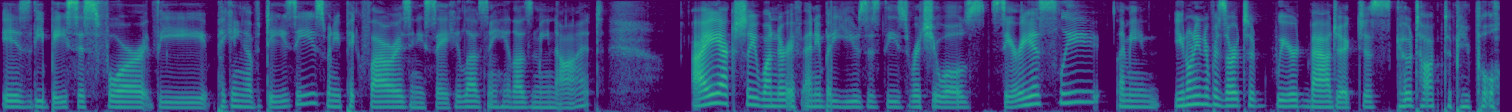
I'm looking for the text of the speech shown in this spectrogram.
is the basis for the picking of daisies when you pick flowers and you say, He loves me, He loves me not. I actually wonder if anybody uses these rituals seriously. I mean, you don't need to resort to weird magic, just go talk to people.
